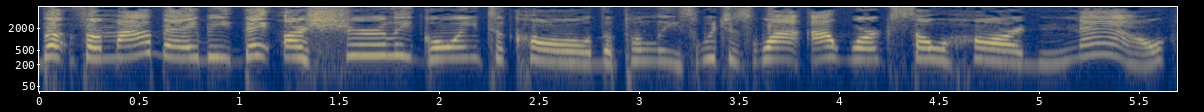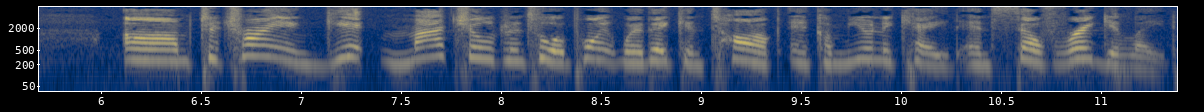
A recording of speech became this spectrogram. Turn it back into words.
But for my baby, they are surely going to call the police, which is why I work so hard now um, to try and get my children to a point where they can talk and communicate and self regulate.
